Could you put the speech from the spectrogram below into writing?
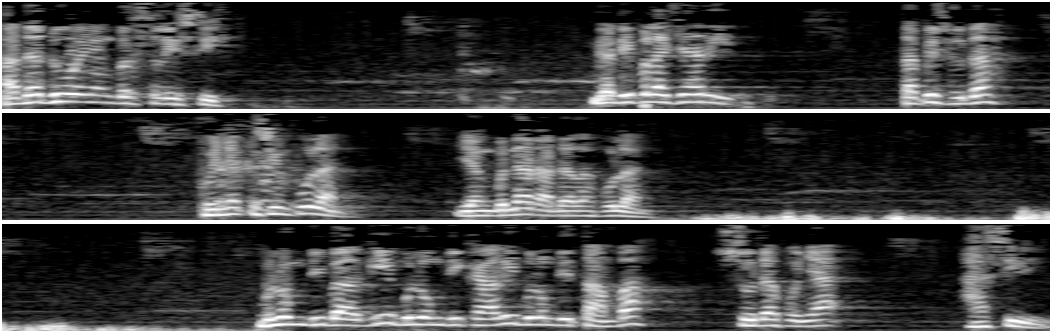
Ada dua yang berselisih. Gak dipelajari. Tapi sudah punya kesimpulan. Yang benar adalah bulan. Belum dibagi, belum dikali, belum ditambah, sudah punya hasil.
